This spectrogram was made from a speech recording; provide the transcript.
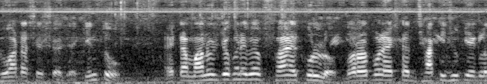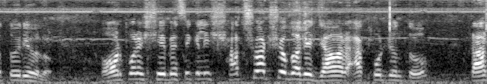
ধোঁয়াটা শেষ হয়ে যায়। কিন্তু একটা মানুষ যখন এভাবে ফায়ার করল করার পর একটা ঝাঁকি ঝুঁকি এগুলো তৈরি হলো হওয়ার পরে সে বেসিক্যালি সাতশো আটশো গজে যাওয়ার আগ পর্যন্ত তার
